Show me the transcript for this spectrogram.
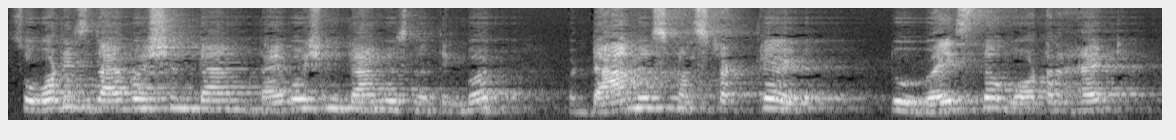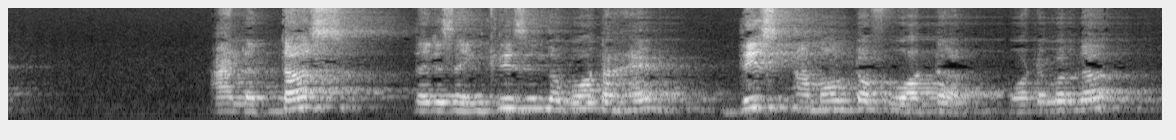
So what is diversion dam? Diversion dam is nothing but a dam is constructed to raise the water head and thus there is an increase in the water head. This amount of water, whatever the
